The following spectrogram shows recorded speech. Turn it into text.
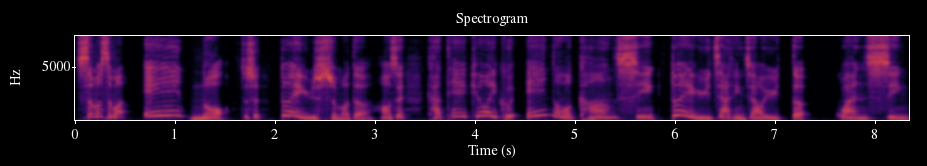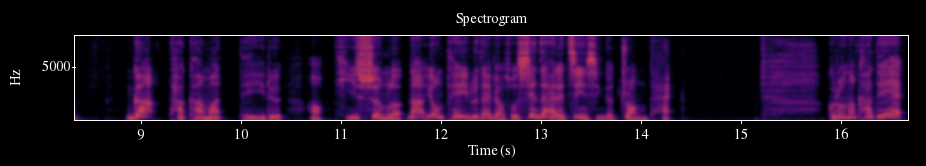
什么什么 a no 就是对于什么的，好，所以家庭教育 a no 関心对于家庭教育的关心が高まっている，好提升了。那用ている代表说现在还在进行的状态。 コロナ禍で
